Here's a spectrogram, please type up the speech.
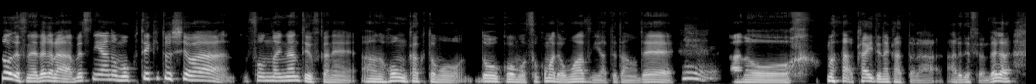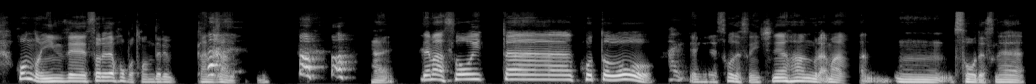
そうですね。だから別にあの目的としては、そんなになんていうんですかね、あの本書くともどうこうもそこまで思わずにやってたので、ええあの まあ書いてなかったらあれですよね。だから本の印税、それでほぼ飛んでる感じなんですね。はい。で、まあそういったことを、はい。えーそうですね、1年半ぐらい、まあ、うん、そうですね。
